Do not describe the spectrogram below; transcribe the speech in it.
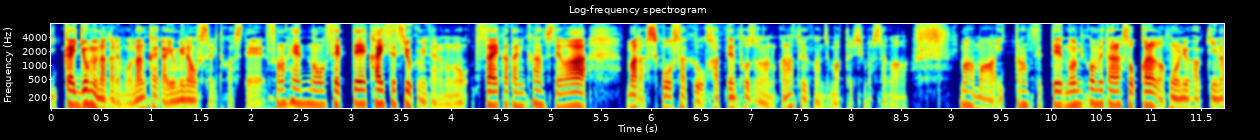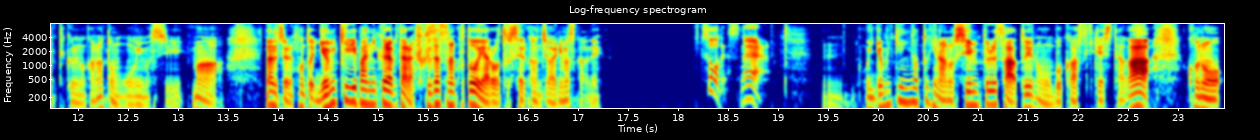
一回読む中でも何回か読み直したりとかしてその辺の設定解説力みたいなもの伝え方に関してはまだ試行錯誤発展途上なのかなという感じもあったりしましたがまあまあ一旦設定飲み込めたらそこからが本領発揮になってくるのかなとも思いますしまあなんでしょうね。本当読み切り版に比べたら複雑なことをやろうとしてる感じはありますからね。そうですね。うん、読み切りの時のあのシンプルさというのも僕は好きでしたがこの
